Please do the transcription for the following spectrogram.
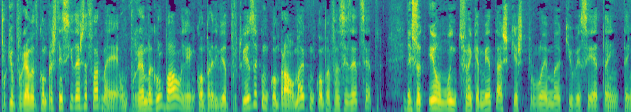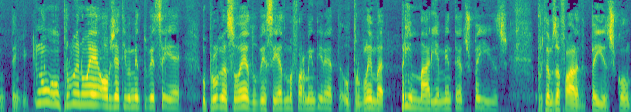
porque o programa de compras tem sido desta forma. É um programa global, em compra a dívida portuguesa, como compra a alemã, como compra a francesa, etc. Deixa... portanto, eu, muito francamente, acho que este problema que o BCE tem. tem, tem não, o problema não é objetivamente do BCE. O problema só é do BCE de uma forma indireta. O problema, primariamente, é dos países. Porque estamos a falar de países com,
